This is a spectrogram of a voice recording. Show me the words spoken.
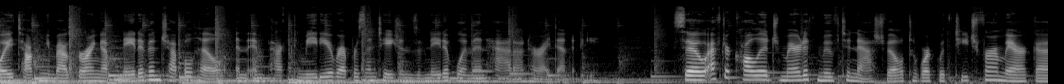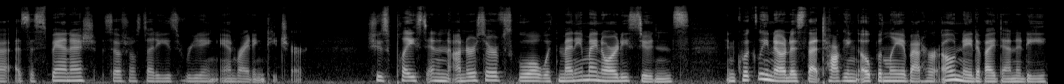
Talking about growing up Native in Chapel Hill and the impact media representations of Native women had on her identity. So, after college, Meredith moved to Nashville to work with Teach for America as a Spanish, social studies, reading, and writing teacher. She was placed in an underserved school with many minority students and quickly noticed that talking openly about her own Native identity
